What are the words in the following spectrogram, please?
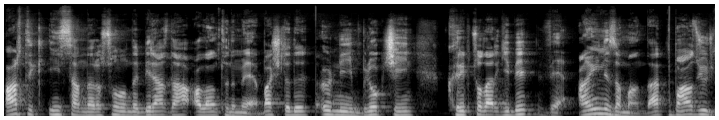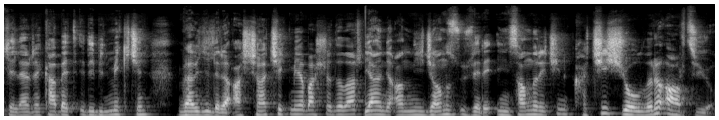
artık insanlara sonunda biraz daha alan tanımaya başladı. Örneğin blockchain, kriptolar gibi ve aynı zamanda bazı ülkeler rekabet edebilmek için vergileri aşağı çekmeye başladılar. Yani anlayacağınız üzere insanlar için kaçış yolları artıyor.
